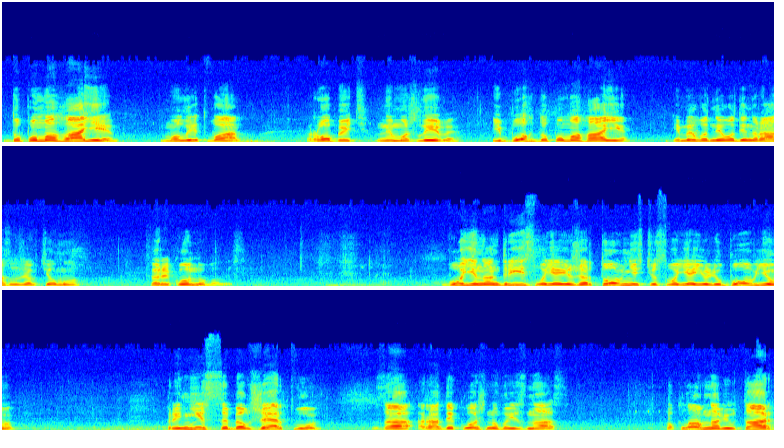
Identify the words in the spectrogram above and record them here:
допомагає, молитва робить неможливе. І Бог допомагає, і ми не один раз вже в цьому переконувались. Воїн Андрій своєю жертовністю, своєю любов'ю приніс себе в жертву заради кожного із нас, поклав на вівтар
